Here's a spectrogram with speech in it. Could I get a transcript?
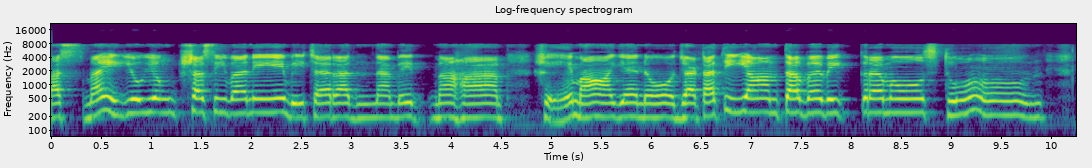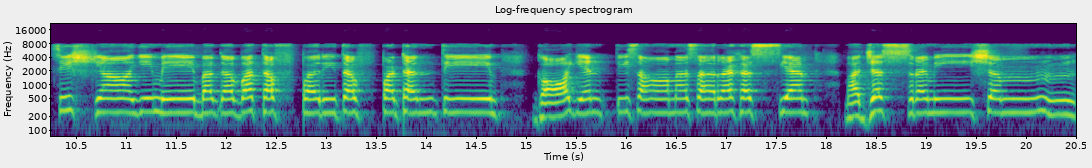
कस्मै युयुङ्क्षसि वने विचरन्न विद्मः क्षेमाय नो झटति यां तव विक्रमोऽस्तु। शिष्यायि मे भगवतः परितः पठन्ति। गायन्ति सामसरहस्य मजस्रमीशम्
